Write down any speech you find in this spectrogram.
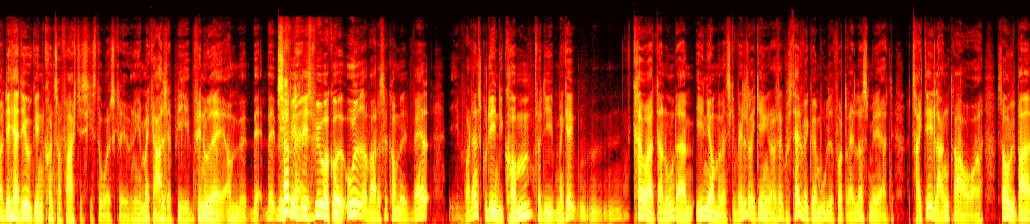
og det her, det er jo igen kontrafaktisk historieskrivning. Man kan aldrig blive, finde ud af, om øh, hvis, Sådan vi, hvis vi var gået ud, og var der så kommet et valg, hvordan skulle det egentlig komme? Fordi man kan ikke, mm, kræver, at der er nogen, der er enige om, at man skal vælte regeringen, og der kunne stadigvæk være mulighed for at drille os med at trække det i langdrag, og så var vi bare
